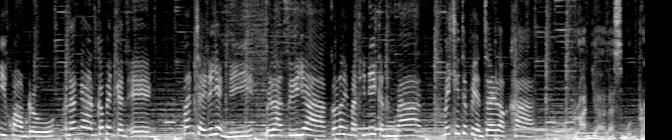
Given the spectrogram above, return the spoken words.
มีความรู้ พนักงานก็เป็นกันเอง มั่นใจได้อย่างนี้ เวลาซื้อยาก็เลยมาที่นี่กันทั้งบ้าน ไม่คิดจะเปลี่ยนใจหรอกค่ะ ร้านยาและสมุนไพร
